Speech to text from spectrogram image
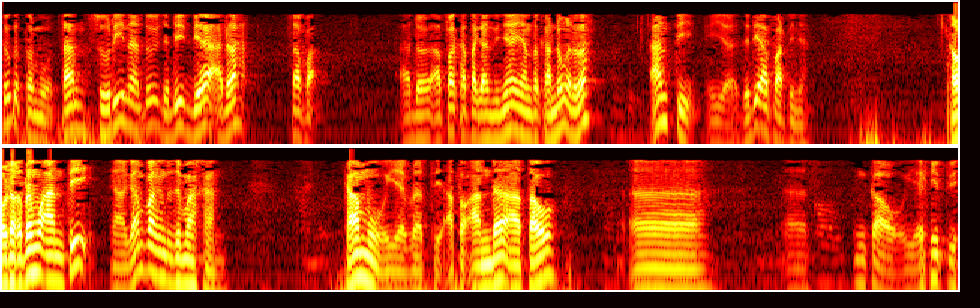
Itu ketemu. Tan surina tuh jadi dia adalah siapa? Ada apa kata gantinya yang terkandung adalah anti. Iya jadi apa artinya? Kalau udah ketemu anti ya gampang terjemahkan kamu ya berarti. Atau Anda atau uh, uh, engkau ya itu.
